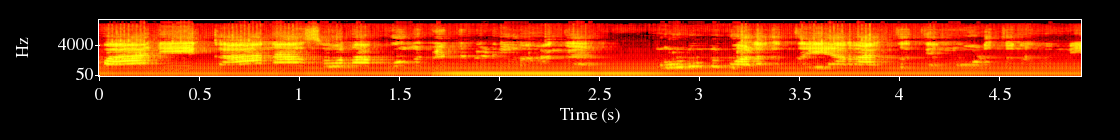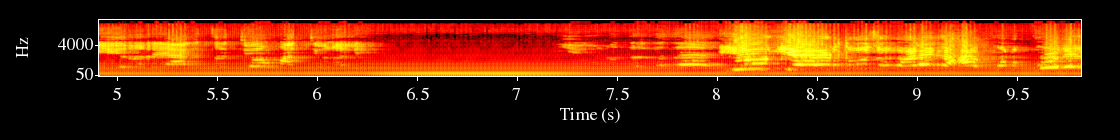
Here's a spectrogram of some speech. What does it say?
ಪಾನಿ ಕಾನ ಸೋನ ಫುಲ್ ಬಿಟ್ಟು ಬಿಟ್ಟಿಲ್ಲ ಹಂಗ ನೋಡೋದು ಒಳಗ ತಯಾರಾಗ್ತತೆ ನೋಡ್ತಾನ. ನೀರಲ್ಲಿ ಆಗ್ತೈತಿಯೋ ಮತ್ತಿವನಲ್ಲಿ ಇವ್ಗೆ ಎರಡು ದಿವಸ ಒಳಗೆ ಹಾಕೊಂಡು ಕೋಲೆ?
